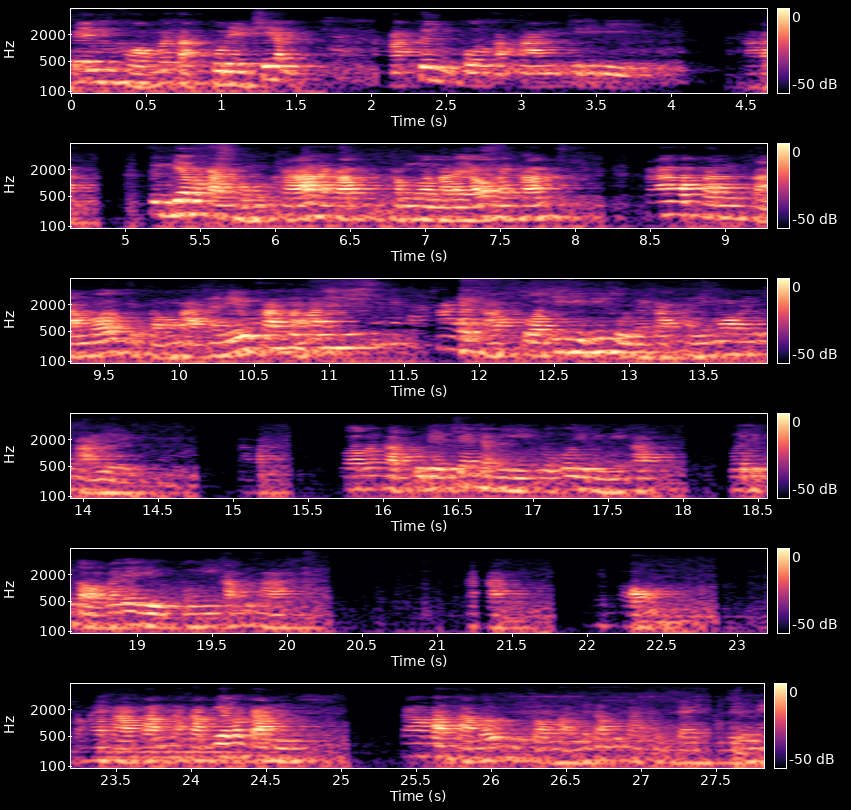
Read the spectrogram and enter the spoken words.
เป็นของบริษัทปูเรนเชียมนะครับซึ่งโปรกับทาง TTB นะครับซึ่งเบี้ยประกันของลูกค้านะครับคำนวณมาแล้วนะครับ 9,312 บาท อันนี้ลูกค้าสามารถตัวนี้ใช่คะใช่ครับ ตัวที่ดีที่สุดเลยครับ อันนี้มอบให้ลูกค้าเลยครับตัวบริษัทคูเดนเชียนจะมีโลโก้อยู่ตรงนี้ครับ เบอร์ติดต่อก็จะอยู่ตรงนี้ครับลูกค้านะครับในของสมัยคาฟันนะครับเรียกประกัน9,312บาทไม่ทราบลูกค้าสนใจทำได้ไหม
